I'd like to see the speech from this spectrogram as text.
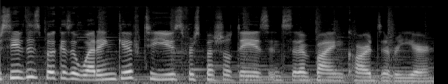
Received this book as a wedding gift to use for special days instead of buying cards every year.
